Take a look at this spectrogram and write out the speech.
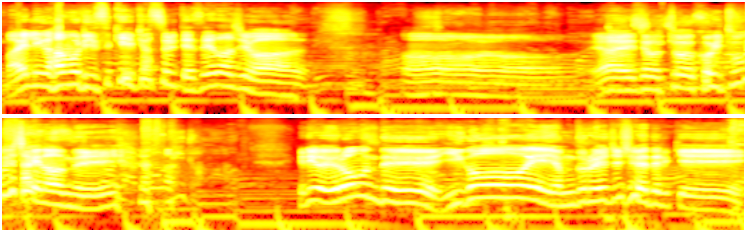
마일리가 아무리 스킬 켰을 때 세다지만 어야 이제 저 거의 두 배 차이 나는데 그리고 여러분들 이거에 염두를 해주셔야 될게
